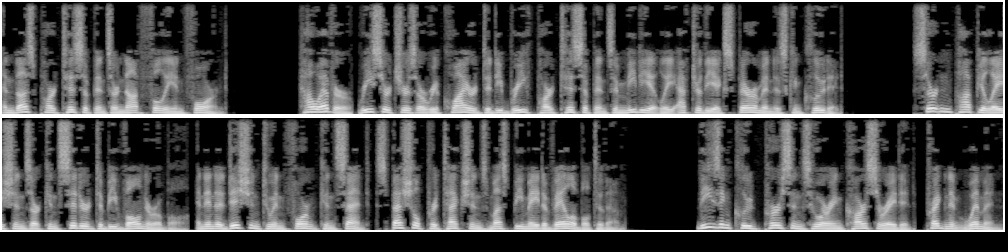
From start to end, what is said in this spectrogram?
and thus participants are not fully informed. However, researchers are required to debrief participants immediately after the experiment is concluded. Certain populations are considered to be vulnerable, and in addition to informed consent, special protections must be made available to them. These include persons who are incarcerated, pregnant women,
